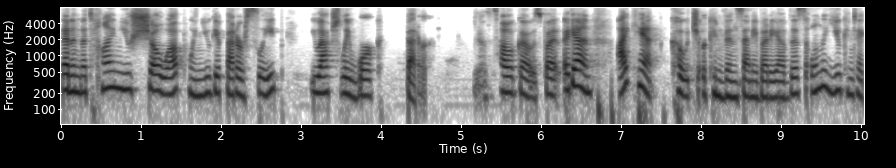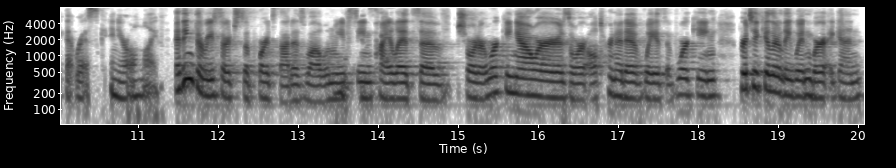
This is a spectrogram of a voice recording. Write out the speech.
that in the time you show up when you get better sleep, you actually work better. Yes. That's how it goes. But again, I can't coach or convince anybody of this. Only you can take that risk in your own life. I think the research supports that as well. When we've seen pilots of shorter working hours or alternative ways of working, particularly when we're again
